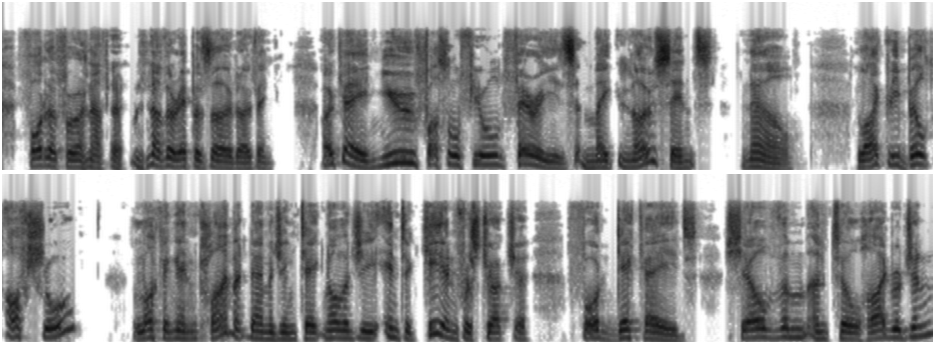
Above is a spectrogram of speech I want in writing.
fodder for another another episode, I think. Okay, new fossil fueled ferries make no sense now. Likely built offshore, locking in climate damaging technology into key infrastructure for decades. Shelve them until hydrogen,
